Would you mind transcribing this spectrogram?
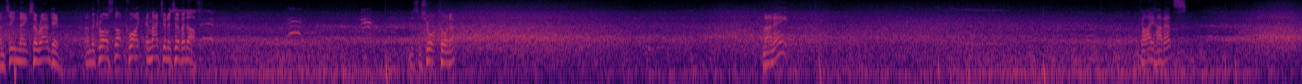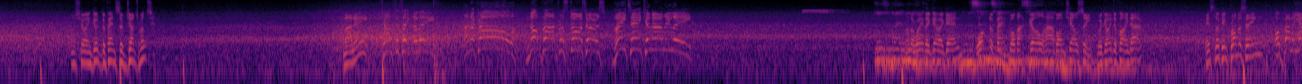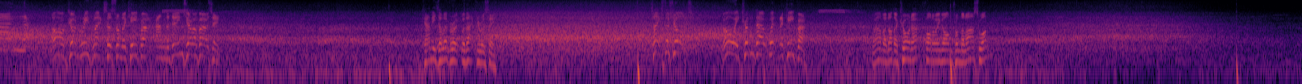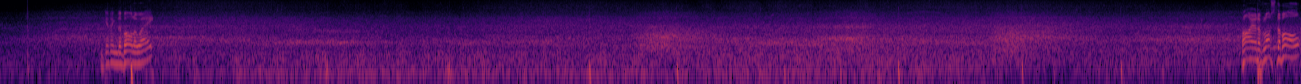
And teammates around him. And the cross not quite imaginative enough. It's a short corner. Mane. Kai Havertz. Showing good defensive judgment. Mane. Chance to take the lead. And a goal! Not bad for starters. They take an early lead. And away they go again. What effect will that goal have on Chelsea? We're going to find out. It's looking promising. Aubameyang! Oh, good reflexes from the keeper and the danger averted. Can he deliver it with accuracy? Takes the shot. Oh, he couldn't outwit the keeper. Well, another corner following on from the last one. Giving the ball away. Bayern have lost the ball.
